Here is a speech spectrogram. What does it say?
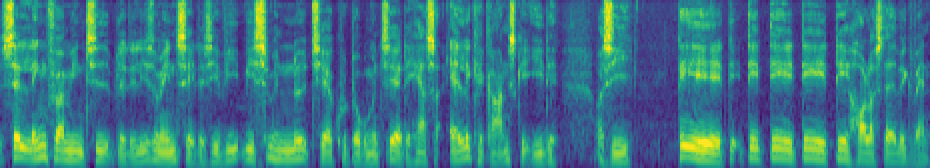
selv længe før min tid blev det ligesom indset at sige, vi, vi er simpelthen nødt til at kunne dokumentere det her, så alle kan grænske i det og sige, det, det, det, det, det holder stadigvæk vand.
